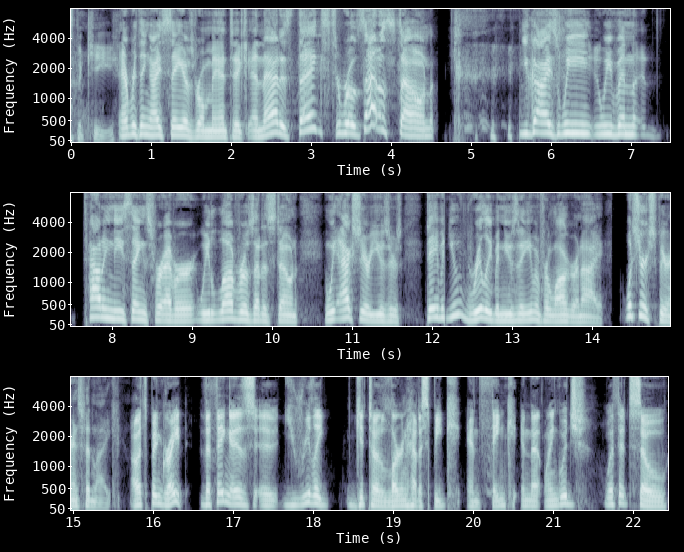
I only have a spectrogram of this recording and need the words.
Yeah. the key. Everything I say is romantic, and that is thanks to Rosetta Stone. you guys, we we've been touting these things forever. We love Rosetta Stone, and we actually are users. David, you've really been using it even for longer than I. What's your experience been like? Oh, it's been great. The thing is, uh, you really get to learn how to speak and think in that language with it. So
